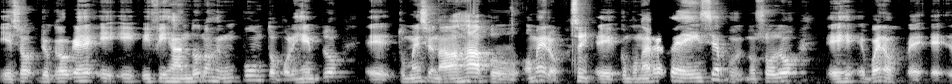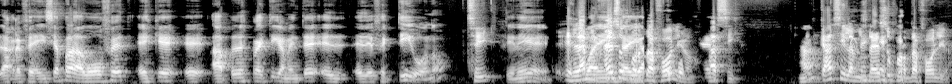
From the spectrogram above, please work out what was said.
Y eso yo creo que, y, y, fijándonos en un punto, por ejemplo, eh, tú mencionabas Apple, Homero, sí. Eh, como una referencia, pues no solo es, bueno, la referencia para Buffett es que Apple es prácticamente el, el, efectivo, ¿no? Sí. Tiene es la mitad de su portafolio, casi. ¿Ah? Casi la mitad de su portafolio.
